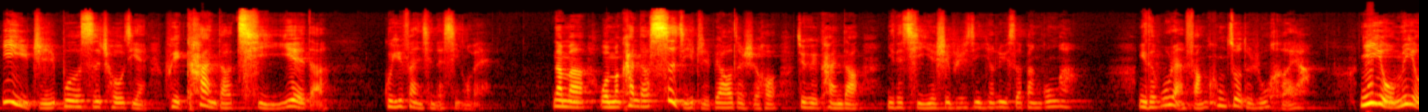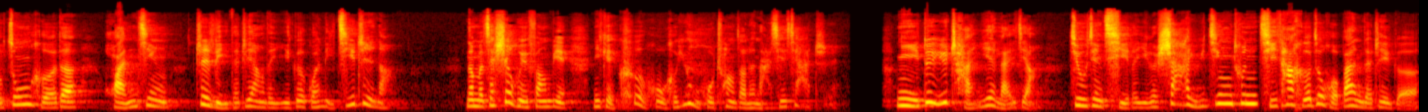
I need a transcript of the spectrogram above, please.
一直波斯抽检，会看到企业的规范性的行为。那么，我们看到四级指标的时候，就会看到你的企业是不是进行绿色办公啊？你的污染防控做得如何呀？你有没有综合的环境治理的这样的一个管理机制呢？那么，在社会方面，你给客户和用户创造了哪些价值？你对于产业来讲？究竟起了一个鲨鱼鲸吞其他合作伙伴的这个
